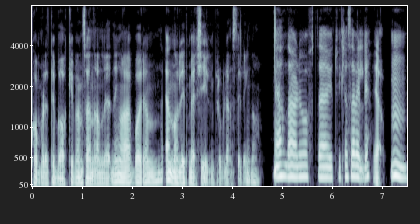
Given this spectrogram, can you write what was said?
kommer det tilbake ved en senere anledning, og er bare en enda litt mer kilen problemstilling, da. ja, da har det jo ofte utvikla seg veldig. Ja. Mm.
